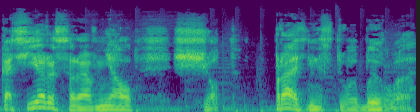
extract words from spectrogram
Кассьера сравнял счет. Празднество было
